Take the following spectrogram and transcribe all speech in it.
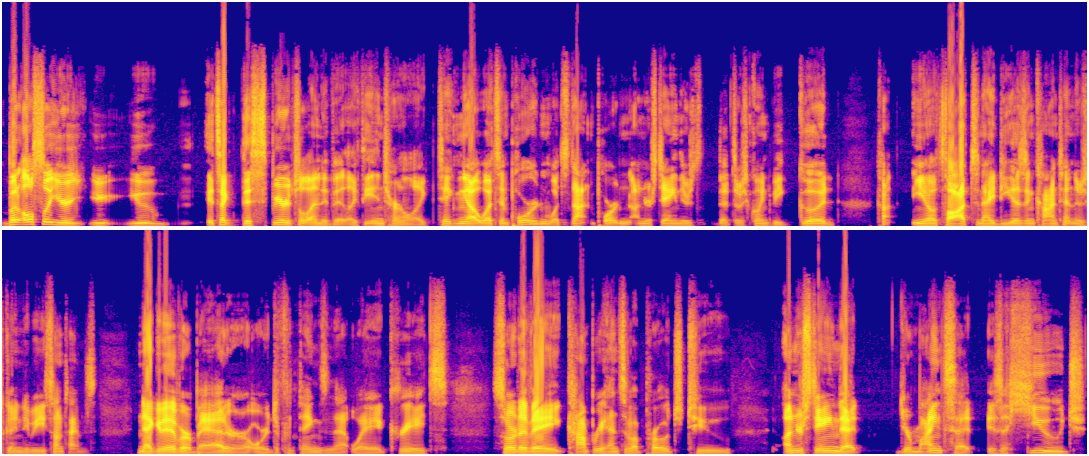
but also you're you you it's like the spiritual end of it like the internal like taking out what's important what's not important understanding there's that there's going to be good you know thoughts and ideas and content. There's going to be sometimes negative or bad or or different things in that way it creates sort of a comprehensive approach to understanding that your mindset is a huge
